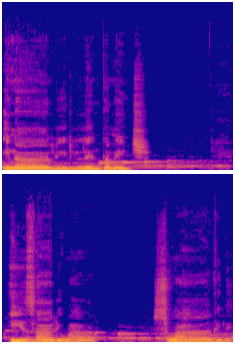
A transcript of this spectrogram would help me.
Inale lentamente e exale o ar suavemente.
